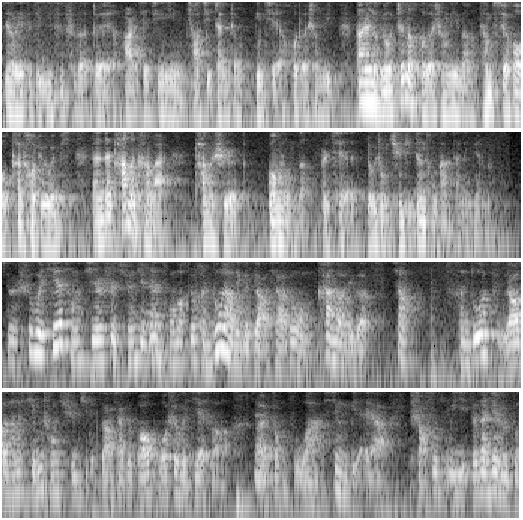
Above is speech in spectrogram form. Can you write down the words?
认为自己一次次的对华尔街精英挑起战争，并且获得胜利。当然，有没有真的获得胜利呢？咱们随后探讨这个问题。但是在他们看来，他们是光荣的，而且有一种群体认同感在里面的。对，社会阶层其实是群体认同的就很重要的一个标签。就我们看到这个，像很多主要的能形成群体的标签，就包括社会阶层、呃种族啊、性别呀、少数族裔，就但这是种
